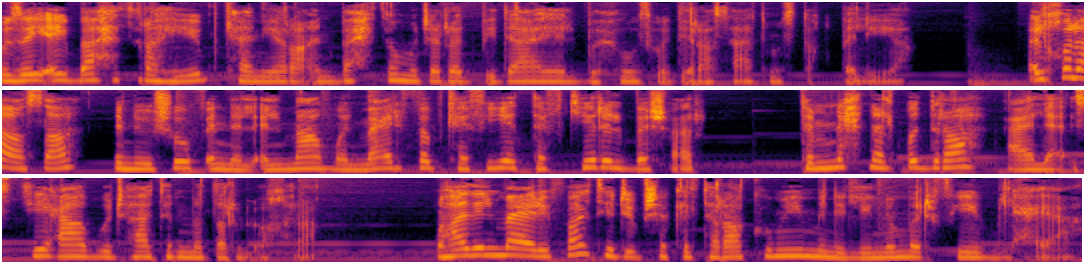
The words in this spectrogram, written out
وزي أي باحث رهيب كان يرى أن بحثه مجرد بداية لبحوث ودراسات مستقبلية. الخلاصة أنه يشوف أن الإلمام والمعرفة بكيفية تفكير البشر تمنحنا القدرة على استيعاب وجهات النظر الأخرى. وهذه المعرفة تجي بشكل تراكمي من اللي نمر فيه بالحياة.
